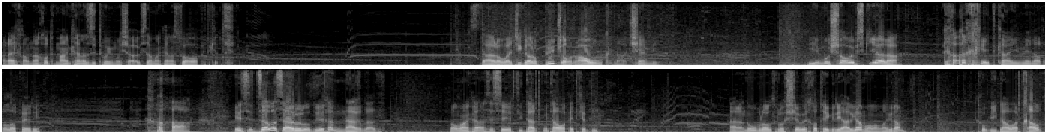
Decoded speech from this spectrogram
არა ეხლა ვნახოთ მანქანაზე თუ იმუშავებს და მანქანას თუ ავაფეთქებთ. здорово, ჯიგარო, ბიჭო, რა უქნა, ჩემი. იმუშავებს კი არა. გახეთქა იმენა ყველაფერი. ესე ძალას არ ველოდი, ახლა ნაღდად. რომ მანქანას ესე ერთი დარტყმით ავაფეთქებდი. არა, ნუ უბრალოდ რო შევეხოთ, ეგრე არ გამოვა, მაგრამ თუ კი დავარტყავთ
